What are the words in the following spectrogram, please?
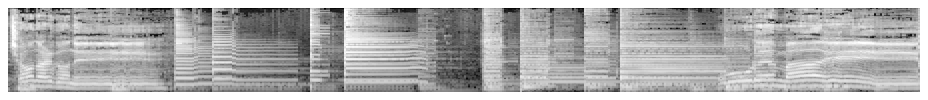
전화를 거네. 오랜만에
